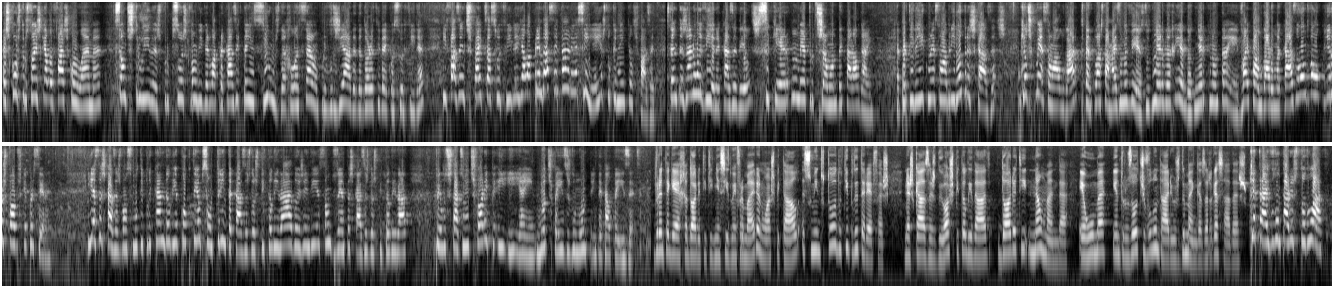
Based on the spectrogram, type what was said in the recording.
As construções que ela faz com lama são destruídas por pessoas que vão viver lá para casa e que têm ciúmes da relação privilegiada da Dorothy Day com a sua filha e fazem despeitos à sua filha e ela aprende a aceitar. É assim, é este o caminho que eles fazem. Portanto, já não havia na casa deles sequer um metro de chão onde deitar alguém. A partir daí começam a abrir outras casas que eles começam a alugar, portanto, lá está mais uma vez, o dinheiro da renda, o dinheiro que não têm, vai para alugar uma casa onde vão acolher os pobres que aparecerem. E essas casas vão se multiplicando, dali a pouco tempo são 30 casas de hospitalidade, hoje em dia são 200 casas de hospitalidade pelos Estados Unidos fora e, e, e em noutros países do mundo, 30 e tal países, etc. Durante a guerra, Dorothy tinha sido enfermeira no hospital, assumindo todo o tipo de tarefas. Nas casas de hospitalidade, Dorothy não manda. É uma entre os outros voluntários de mangas arregaçadas. Que atrai voluntários de todo lado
